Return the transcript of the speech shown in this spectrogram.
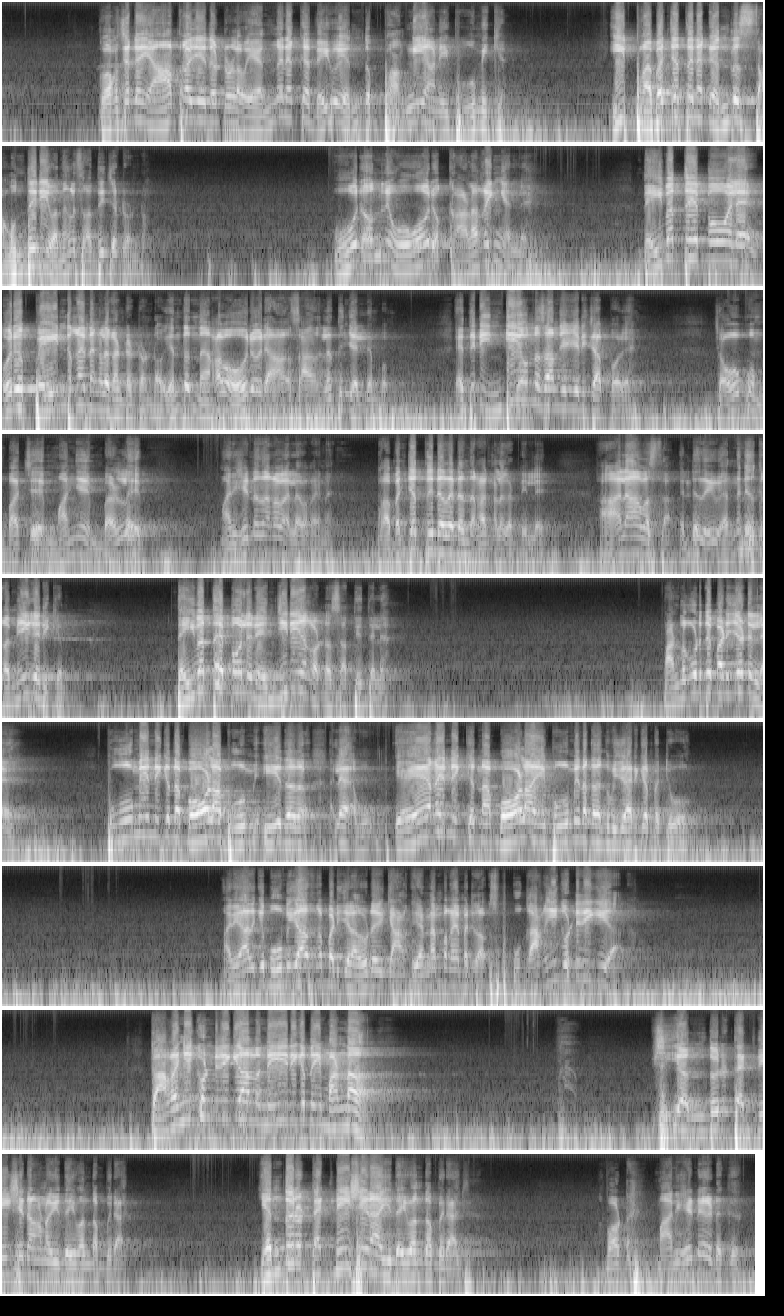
കുറച്ചൊക്കെ യാത്ര ചെയ്തിട്ടുള്ള എങ്ങനെയൊക്കെ ദൈവം എന്ത് ഭംഗിയാണ് ഈ ഭൂമിക്ക്. ഈ പ്രപഞ്ചത്തിനൊക്കെ എന്ത് സൗന്ദര്യമാണ് നിങ്ങൾ ശ്രദ്ധിച്ചിട്ടുണ്ടോ? ഓരോന്നിനും ഓരോ കളറിങ് അല്ലേ? ദൈവത്തെ പോലെ ഒരു പെയിന്ററെ നിങ്ങൾ കണ്ടിട്ടുണ്ടോ? എന്ത് നിറവ് ഓരോ സ്ഥലത്തും ചെല്ലുമ്പം. എന്നിട്ട് ഇന്ത്യയെ ഒന്ന് സഞ്ചരിച്ചാൽ പോലെ ചുവപ്പും പച്ചയും മഞ്ഞയും വെള്ളയും. മനുഷ്യന്റെ നിറമല്ല പറയണേ. പ്രപഞ്ചത്തിന്റെ തന്നെ നിറങ്ങൾ കണ്ടില്ലേ? കാലാവസ്ഥ. എന്റെ ദൈവം എങ്ങനെ ക്രമീകരിക്കും? ദൈവത്തെ പോലെ ഒരു എഞ്ചിനീയർ ഉണ്ട് സത്യത്തിൽ പണ്ട് കൊടുത്ത് പഠിച്ചിട്ടില്ലേ? ഭൂമിയിൽ നിൽക്കുന്ന ബോള ഭൂമി ഇത് അല്ലെ ഏറെ നിൽക്കുന്ന ബോള ഈ ഭൂമി എന്നൊക്കെ നിങ്ങൾക്ക് വിചാരിക്കാൻ പറ്റുമോ മര്യാദയ്ക്ക് ഭൂമിശാസ്ത്രം പഠിച്ചില്ല അതുകൊണ്ട് എനിക്ക് എണ്ണം പറയാൻ പറ്റില്ല. കറങ്ങിക്കൊണ്ടിരിക്കുക. കറങ്ങിക്കൊണ്ടിരിക്കുകയാണ് നീ ഇരിക്കുന്ന ഈ മണ്ണ്. എന്തൊരു ടെക്നീഷ്യനാണോ ഈ ദൈവം തമ്പുരാൻ? എന്തൊരു ടെക്നീഷ്യനായി ദൈവം തമ്പുരാൻ? പോട്ടെ മനുഷ്യനെ എടുക്ക്.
